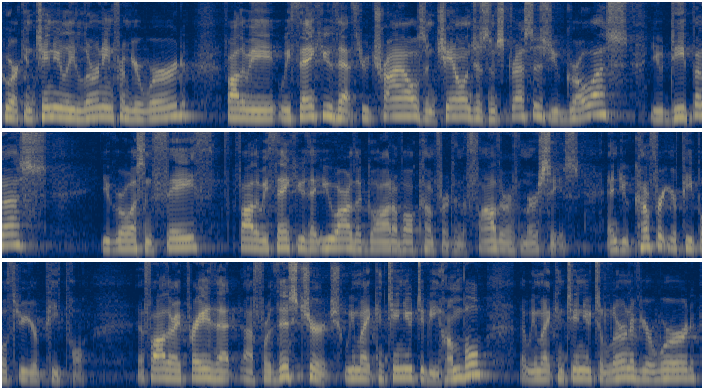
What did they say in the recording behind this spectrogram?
who are continually learning from your word. Father, we, we thank you that through trials and challenges and stresses, you grow us, you deepen us, you grow us in faith. Father, we thank you that you are the God of all comfort and the Father of mercies, and you comfort your people through your people. Father, I pray that uh, for this church, we might continue to be humble, that we might continue to learn of your word,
